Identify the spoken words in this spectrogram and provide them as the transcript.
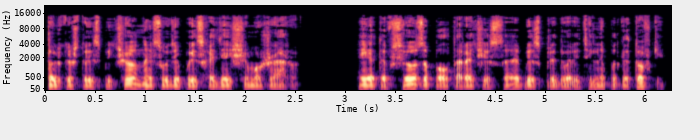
Только что испеченное, судя по исходящему жару. И это все за полтора часа без предварительной подготовки.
